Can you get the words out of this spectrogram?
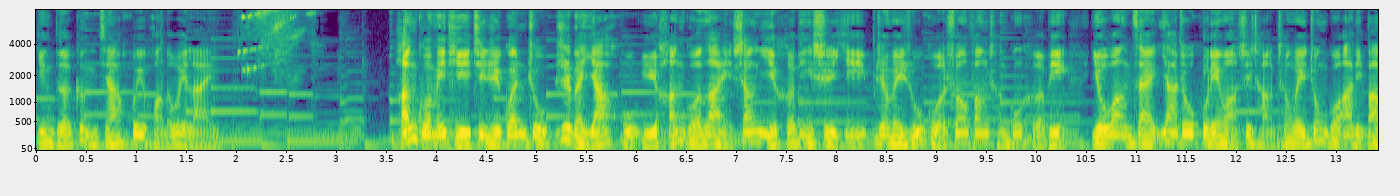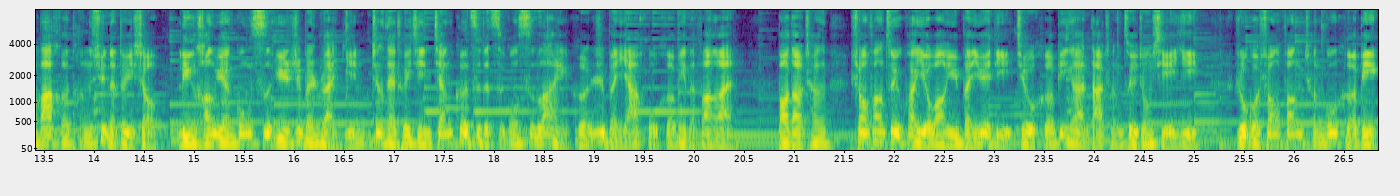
赢得更加辉煌的未来。韩国媒体近日关注日本雅虎与韩国 LINE 商议合并事宜，认为如果双方成功合并，有望在亚洲互联网市场成为中国阿里巴巴和腾讯的对手。领航员公司与日本软银正在推进将各自的子公司 LINE 和日本雅虎合并的方案。报道称，双方最快有望于本月底就合并案达成最终协议。如果双方成功合并，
